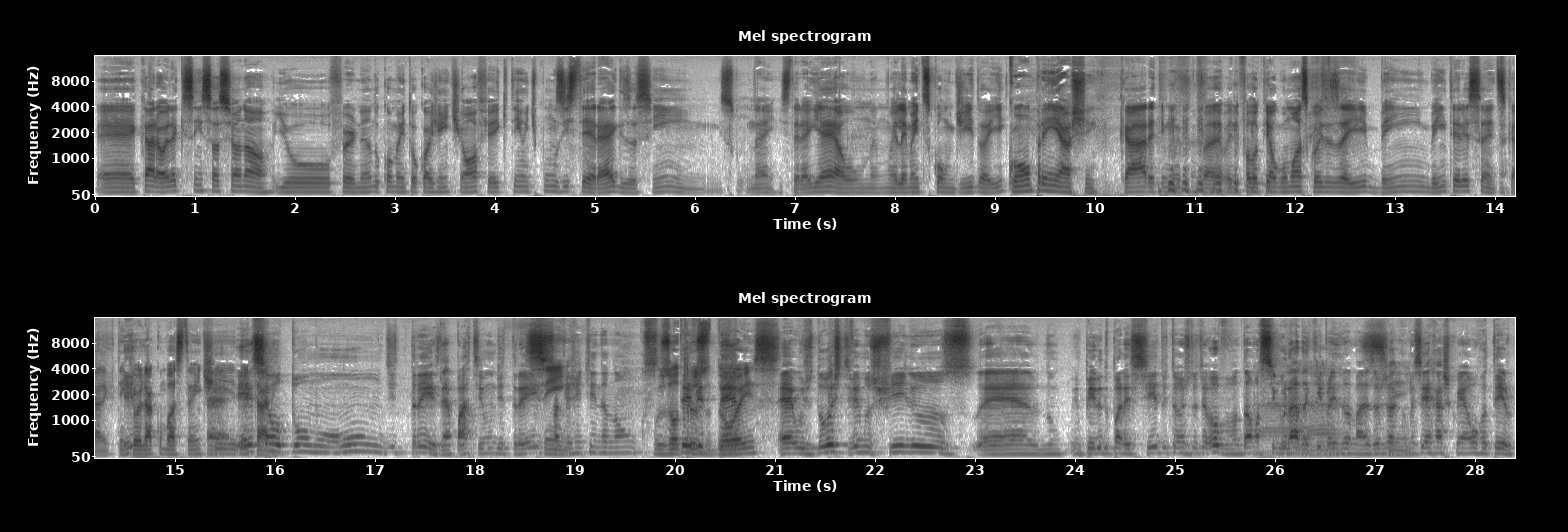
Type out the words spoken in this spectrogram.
é, cara, olha que sensacional. E o Fernando comentou com a gente em off aí que tem tipo uns easter eggs assim, né? Easter egg é um, um elemento escondido aí. Comprem e achem. Cara, tem ele falou que tem algumas coisas aí bem, bem interessantes, cara, que tem que E- olhar com bastante É, detalhe. esse é o tomo 1 de 3, né? A parte 1 de 3, Sim. só que a gente ainda não Os outros tempo. dois. É, os dois tivemos filhos é, num, em período parecido, então os dois, opa, vamos dar uma segurada aqui pra gente dar mais. Eu já sim. comecei a rascunhar o roteiro.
